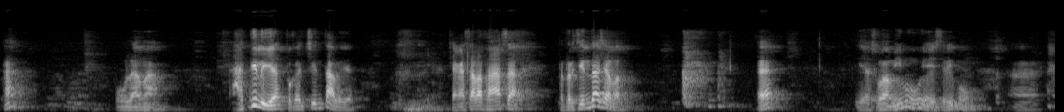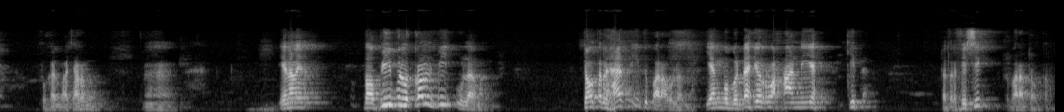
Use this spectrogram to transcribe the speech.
Hah? ulama. Hati lo ya, bukan cinta lo ya. Jangan salah bahasa. Dokter cinta siapa? Eh? Ya suamimu, ya istrimu, uh, bukan pacarmu. Uh. Ya namanya tabibul qalbi ulama. Dokter hati itu para ulama yang membenahi rohaniyah kita. Dokter fisik para dokter.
